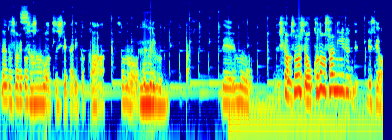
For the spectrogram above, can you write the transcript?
なんかそれこそスポーツしてたりとか、その送り迎え、で、もう、しかもその人、子供3人いるんですよ。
